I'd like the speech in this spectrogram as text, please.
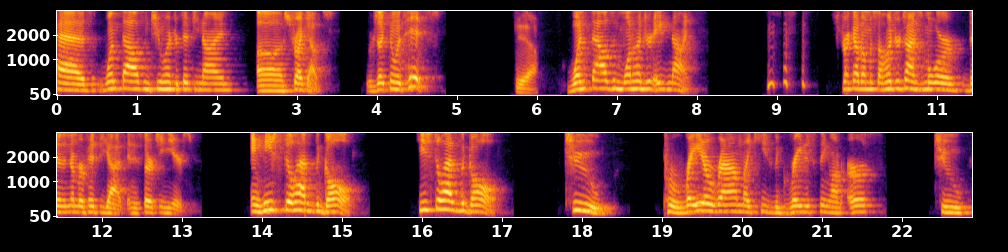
has 1,259 uh, strikeouts. Would you like to know his hits? yeah. 1,189. Struck out almost 100 times more than the number of hits he got in his 13 years. And he still has the gall. He still has the gall to parade around like he's the greatest thing on earth, to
